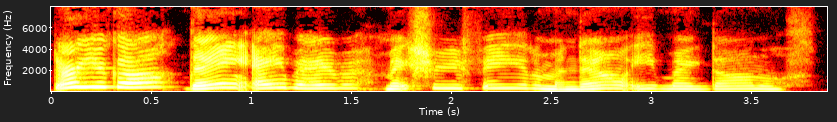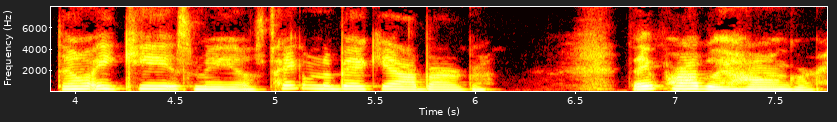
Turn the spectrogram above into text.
There you go. They ain't a baby. Make sure you feed them, and they don't eat McDonald's. They don't eat kids' meals. Take them to Backyard Burger. They probably hungry.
